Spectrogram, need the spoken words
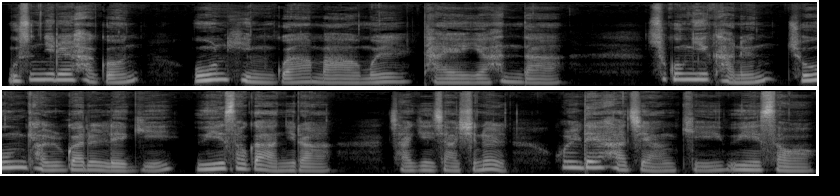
무슨 일을 하건 온 힘과 마음을 다해야 한다. 수긍이 가는 좋은 결과를 내기 위해서가 아니라 자기 자신을 홀대하지 않기 위해서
